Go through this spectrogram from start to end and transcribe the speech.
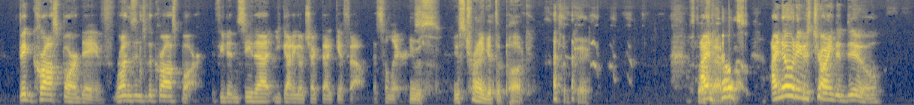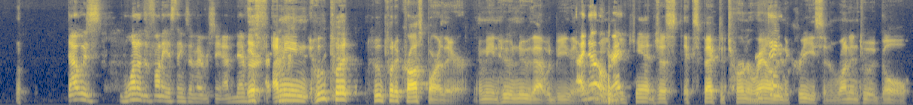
big crossbar, Dave runs into the crossbar. If you didn't see that, you got to go check that GIF out. That's hilarious. He was he was trying to get the puck. It's okay. I know, I know what he was trying to do. That was one of the funniest things I've ever seen. I've never. If, I've I mean, who put who put a crossbar there? I mean, who knew that would be there? I know, I mean, right? You can't just expect to turn around in the crease and run into a goal.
